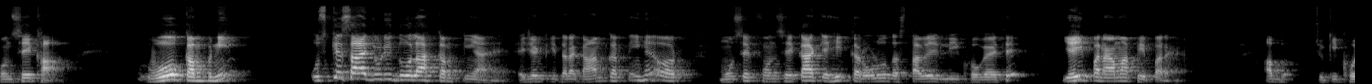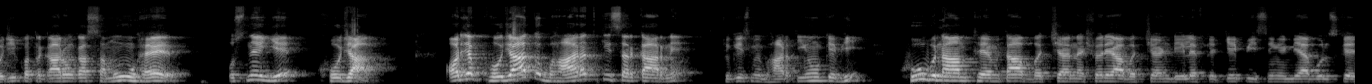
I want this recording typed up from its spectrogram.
फोनसेखा वो कंपनी उसके साथ जुड़ी दो लाख कंपनियाँ हैं। एजेंट की तरह काम करती हैं और मोसेक फोनसेका के ही करोड़ों दस्तावेज़ लीक हो गए थे। यही पनामा पेपर है। अब चूँकि खोजी पत्रकारों का समूह है उसने ये खोजा। और जब खोजा तो भारत की सरकार ने, क्योंकि इसमें भारतीयों के भी खूब नाम थे, अमिताभ बच्चन, ऐश्वर्या बच्चन, डीएलएफ के K P Singh, India bulls के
